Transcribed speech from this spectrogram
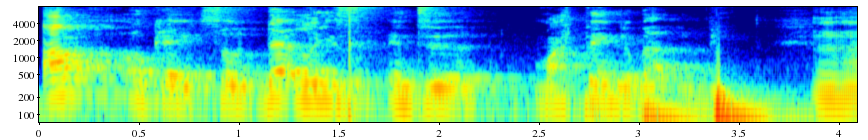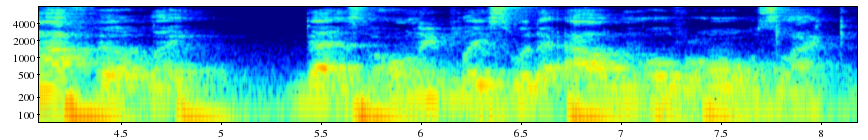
I, okay, so that leads into my thing about the beat. Mm-hmm. I felt like that is the only place where the album overall was lacking.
